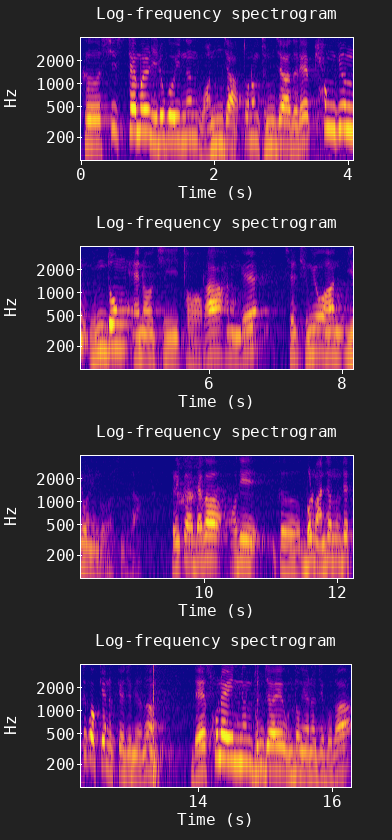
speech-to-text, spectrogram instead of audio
그 시스템을 이루고 있는 원자 또는 분자들의 평균 운동 에너지더라 하는 게 제일 중요한 이론인 것 같습니다. 그러니까 내가 어디 그 뭘 만졌는데 뜨겁게 느껴지면은 내 손에 있는 분자의 운동 에너지보다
